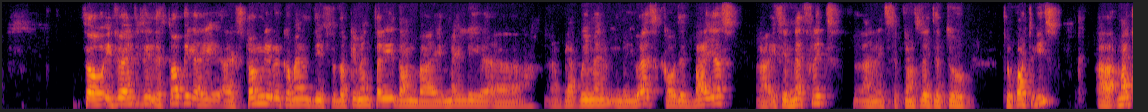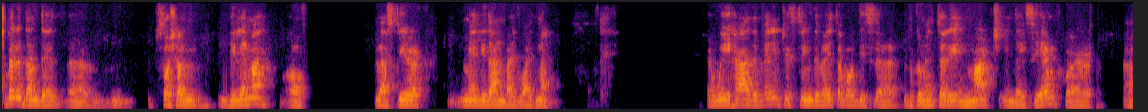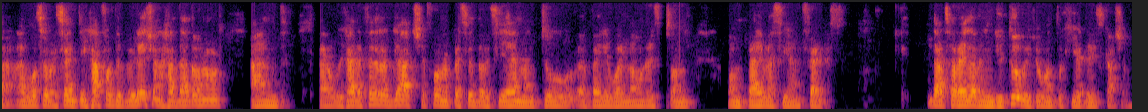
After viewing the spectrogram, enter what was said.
So if you're interested in this topic, I, I strongly recommend this documentary done by mainly uh, uh Black women in the US, Coded Bias. Uh, it's in Netflix and it's translated to, to Portuguese. Uh, much better than the uh, social dilemma of last year, mainly done by white men. We had a very interesting debate about this uh, documentary in March in the ACM, where uh, I was representing half of the population, I had that honor, and uh, we had a federal judge, a former president of the ACM, and two uh, very well-known on, on privacy and fairness. That's available in YouTube if you want to hear the discussion.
